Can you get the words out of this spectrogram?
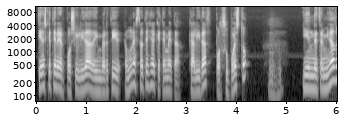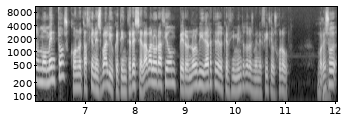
tienes que tener posibilidad de invertir en una estrategia que te meta calidad, por supuesto, y en determinados momentos connotaciones value que te interese la valoración, pero no olvidarte del crecimiento de los beneficios growth. Por eso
